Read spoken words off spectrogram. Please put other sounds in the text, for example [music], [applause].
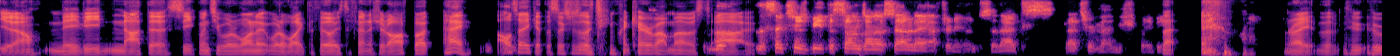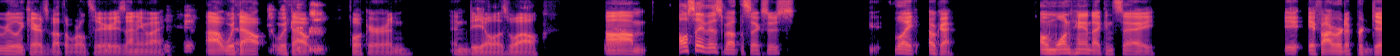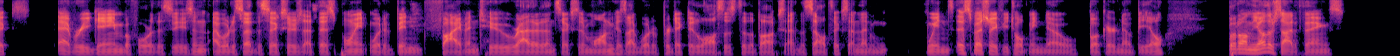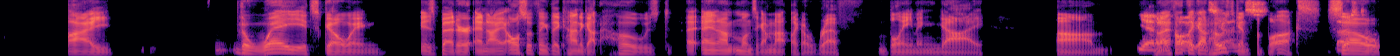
you know, maybe not the sequence you would have wanted. Would have liked the Phillies to finish it off, but hey, I'll mm-hmm. take it. The Sixers are the [laughs] team I care about most. The, uh, the Sixers beat the Suns on a Saturday afternoon, so that's that's revenge, maybe. That, [laughs] right. The, who who really cares about the World Series anyway? Uh, without without [clears throat] Booker and and Beal as well. Um, I'll say this about the Sixers. Like, okay, on one hand, I can say if I were to predict every game before the season, I would have said the Sixers at this point would have been five and two rather than six and one because I would have predicted losses to the Bucks and the Celtics and then wins, especially if you told me no Booker, no Beal. But on the other side of things, I the way it's going is better, and I also think they kind of got hosed. And I'm once again, I'm not like a ref blaming guy. Um, yeah, but I thought they got hosed against the Bucks. So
